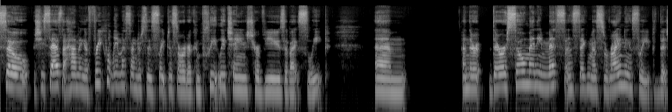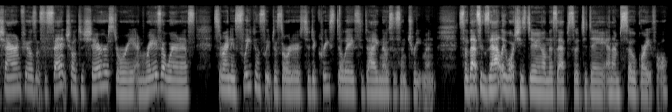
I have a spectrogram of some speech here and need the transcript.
So she says that having a frequently misunderstood sleep disorder completely changed her views about sleep. Um, and there there are so many myths and stigmas surrounding sleep that Sharon feels it's essential to share her story and raise awareness surrounding sleep and sleep disorders to decrease delays to diagnosis and treatment. So that's exactly what she's doing on this episode today, and I'm so grateful.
